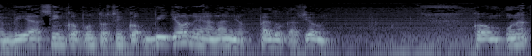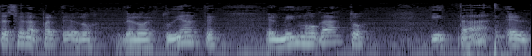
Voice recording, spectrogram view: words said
envía 5.5 billones al año para educación, con una tercera parte de los, de los estudiantes, el mismo gasto, y está el,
